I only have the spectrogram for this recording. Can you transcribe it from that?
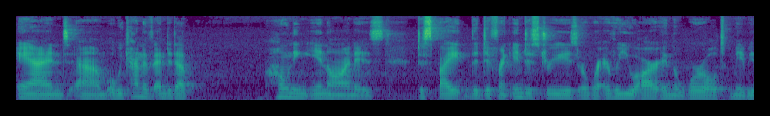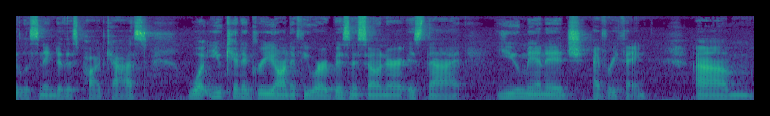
And um, what we kind of ended up honing in on is despite the different industries or wherever you are in the world, maybe listening to this podcast, what you can agree on if you are a business owner is that you manage everything. Um,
